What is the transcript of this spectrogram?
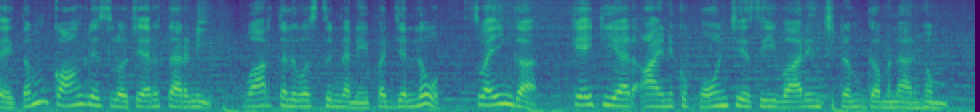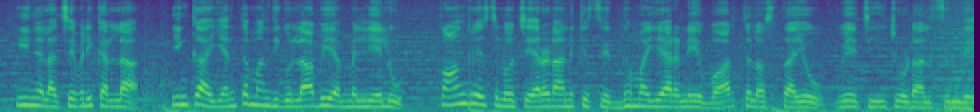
సైతం కాంగ్రెస్లో చేరతారని వార్తలు వస్తున్న నేపథ్యంలో స్వయంగా కేటీఆర్ ఆయనకు ఫోన్ చేసి వారించటం గమనార్హం. ఈ నెల చివరికల్లా ఇంకా ఎంతమంది గులాబీ ఎమ్మెల్యేలు కాంగ్రెస్లో చేరడానికి సిద్ధమయ్యారనే వార్తలొస్తాయో వేచి చూడాల్సిందే.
